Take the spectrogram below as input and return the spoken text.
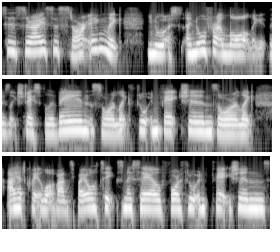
to psoriasis starting? Like, you know, I know for a lot, like there's like stressful events or like throat infections, or like I had quite a lot of antibiotics myself for throat infections.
